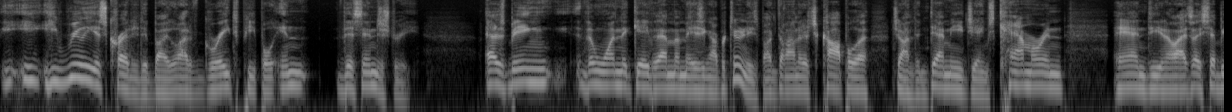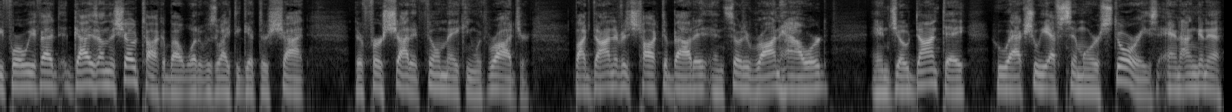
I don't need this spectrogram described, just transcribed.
he, he really is credited by a lot of great people in this industry as being the one that gave them amazing opportunities. Bogdanovich, Coppola, Jonathan Demme, James Cameron. And, you know, as I said before, we've had guys on the show talk about what it was like to get their shot, their first shot at filmmaking with Roger. Bogdanovich talked about it, and so did Ron Howard and Joe Dante, who actually have similar stories. And I'm going to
